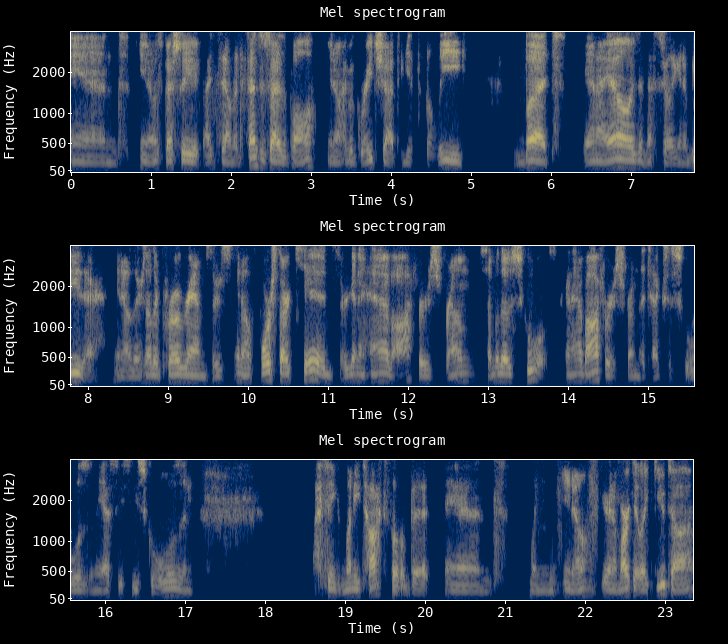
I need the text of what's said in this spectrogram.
And, you know, especially I'd say on the defensive side of the ball, you know, I have a great shot to get to the league. But the NIL isn't necessarily going to be there. You know, there's other programs. There's, you know, four star kids are going to have offers from some of those schools. They're going to have offers from the Texas schools and the SEC schools. And I think money talks a little bit. And when, you know, you're in a market like Utah,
